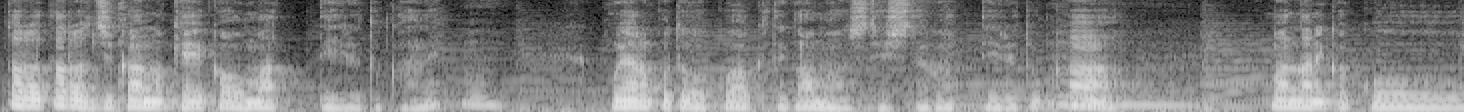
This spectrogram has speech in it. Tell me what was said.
ただただ時間の経過を待っているとかね、うん。親のことが怖くて我慢して従っているとか、まあ、何かこう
